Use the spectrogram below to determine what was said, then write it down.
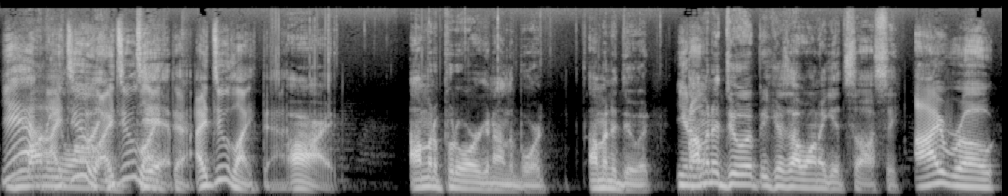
Yeah, I do. I do like that. I do like that. All right. I'm gonna put Oregon on the board. I'm gonna do it. You know- I'm gonna do it because I want to get saucy. I wrote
